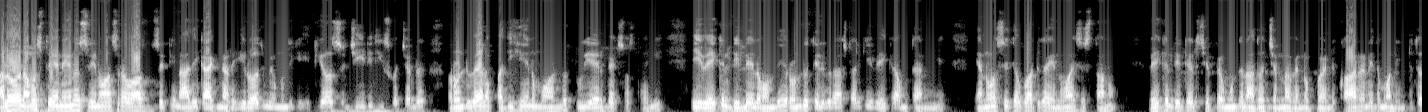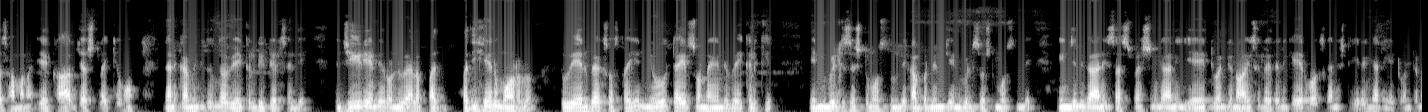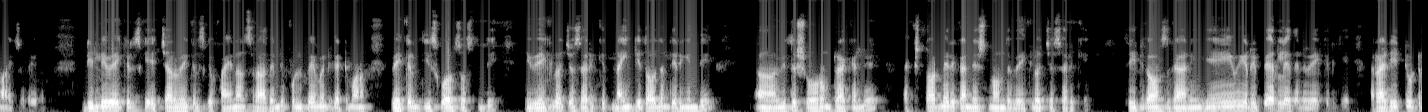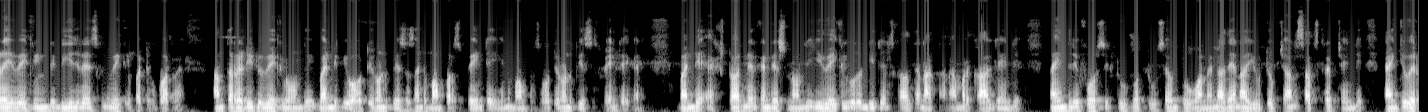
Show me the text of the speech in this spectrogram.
Hello నమస్తే. నేను శ్రీనివాసరావు వాసంశెట్టి నాది కాకినాడ. ఈ రోజు మీ ముందుకి ఇటియోస్ జీడీ తీసుకొచ్చాను రెండు వేల పదిహేను మోడల్ టూ ఇయర్ బ్యాగ్స్ వస్తాయండి. ఈ వెహికల్ ఢిల్లీలో ఉంది. రెండు తెలుగు రాష్ట్రాలకి ఈ వెహికల్ అమ్ముతానండి. ఎన్ఓసితో పాటుగా ఇన్వాయిస్ ఇస్తాను. వెహికల్ డీటెయిల్స్ చెప్పే ముందు నాదో చిన్న విన్నపం అండి. కార్ అనేది మన ఇంటితో సమానం. A car just like home దానికి కమింగ్ వెహికల్ డీటెయిల్స్ అండి. జీడీ అండి. రెండు వేల పది పదిహేను మోడల్ టూ ఇయర్ బ్యాగ్స్ వస్తాయి. న్యూ టైర్స్ ఉన్నాయండి వెహికల్కి ఇన్బిల్ట్ సిస్టమ్ వస్తుంది కంపెనీ నుంచి ఇన్బిల్ట్ సిస్టమ్ వస్తుంది. ఇంజిన్ కానీ సస్పెన్షన్ కానీ ఎటువంటి నాయిస్ లేదని గేర్ బాక్స్ కానీ స్టీరింగ్ కానీ ఎటువంటి నాయిస్ లేదు. ఢిల్లీ వెహికల్స్కి హెచ్ఆర్ వెహికల్స్కి ఫైనాన్స్ రాదండి. ఫుల్ పేమెంట్ కట్టి మనం వెహికల్ తీసుకోవాల్సి వస్తుంది. ఈ వెహికల్ వచ్చేసరికి నైంటీ థౌజండ్ తిరిగింది. విత్ షోరూమ్ ట్రాక్ అండి. ఎక్స్ట్రాడినరీ కండిషన్ ఉంది వెహికల్ వచ్చేసరికి. సీట్ కవర్స్ కానీ ఏమీ రిపేర్ లేదండి వెహికల్కి రెడీ టు డ్రైవ్ వెహికల్ ఉంది డీజిల్ వేసుకుని వెహికల్ పట్టుకుపోవడమే. అంత రెడీ టు వెహికల్ ఉంది. బండికి ఒకటి రెండు పీసెస్ అంటే బంపర్స్ పెయింట్ అయ్యాయి బంపర్స్ ఒకటి రెండు పీసెస్ పెయింట్ అయ్యాయి బండి ఎక్స్ట్రాడినరీ కండిషన్లో ఉంది. ఈ వెహికల్ గురించి డీటెయిల్స్ కావాలంటే నాకు ఆ నెంబర్ కాల్ చేయండి. Nine three four six two four two seven two one అండి. అదే నా యూట్యూబ్ ఛానల్ సబ్స్క్రైబ్ చేయండి. Thank you very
